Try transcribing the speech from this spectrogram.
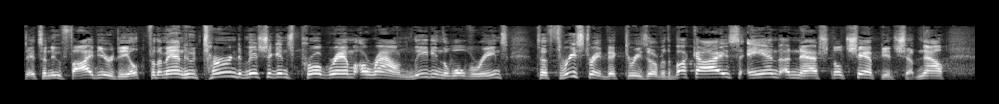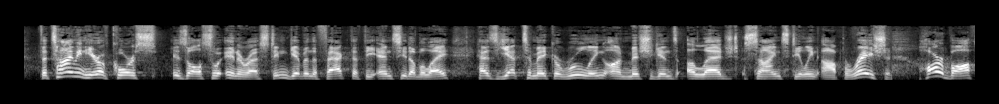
It's a new five year deal for the man who turned Michigan's program around, leading the Wolverines to three straight victories over the Buckeyes and a national championship. Now, the timing here, of course, is also interesting given the fact that the NCAA has yet to make a ruling on Michigan's alleged sign stealing operation. Harbaugh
